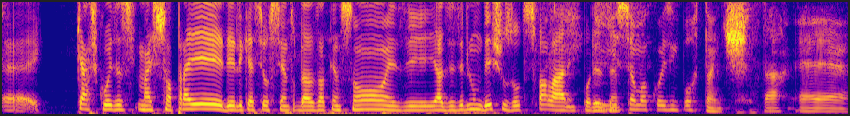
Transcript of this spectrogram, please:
é, quer as coisas mais só para ele, ele quer ser o centro das atenções e às vezes ele não deixa os outros falarem, por exemplo. Isso é uma coisa importante, tá? É,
